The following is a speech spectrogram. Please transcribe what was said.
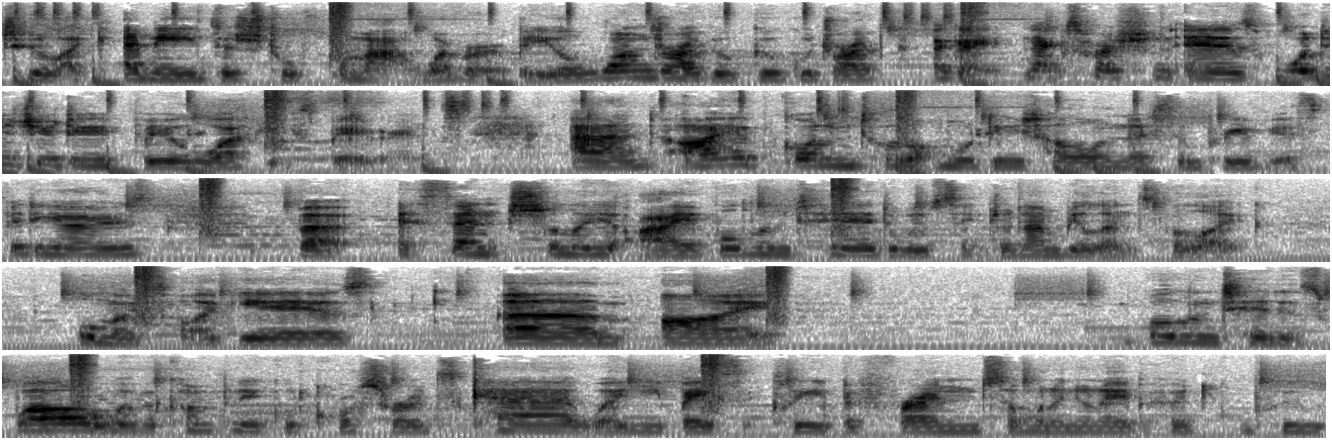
to like any digital format whether it be your OneDrive, your Google Drive. Okay, next question is what did you do for your work experience? And I have gone into a lot more detail on this in previous videos but essentially I volunteered with St John Ambulance for like almost five years. Um, I volunteered as well with a company called Crossroads Care where you basically befriend someone in your neighborhood who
